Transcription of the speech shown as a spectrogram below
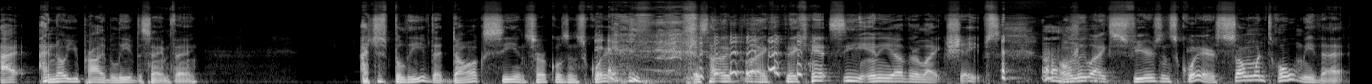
I, I know you probably believe the same thing. I just believe that dogs see in circles and squares. it's how they like they can't see any other like shapes. Oh. Only like spheres and squares. Someone told me that.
